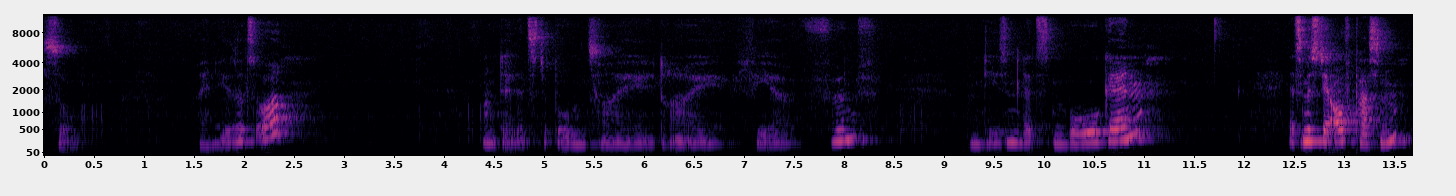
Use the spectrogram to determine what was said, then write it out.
So, ein Eselsohr. Und der letzte Bogen, zwei, drei, vier, fünf. Und diesen letzten Bogen Jetzt müsst ihr aufpassen.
